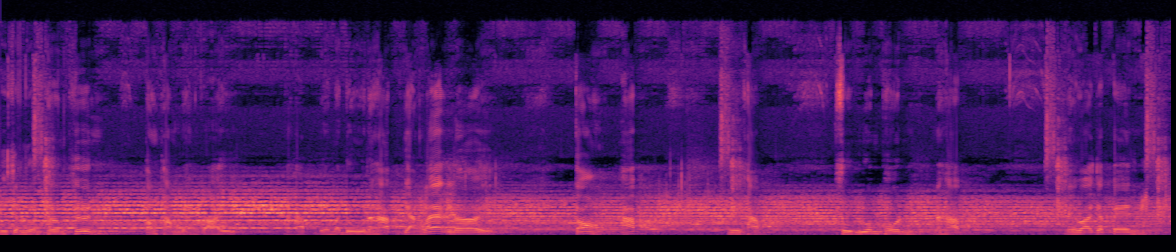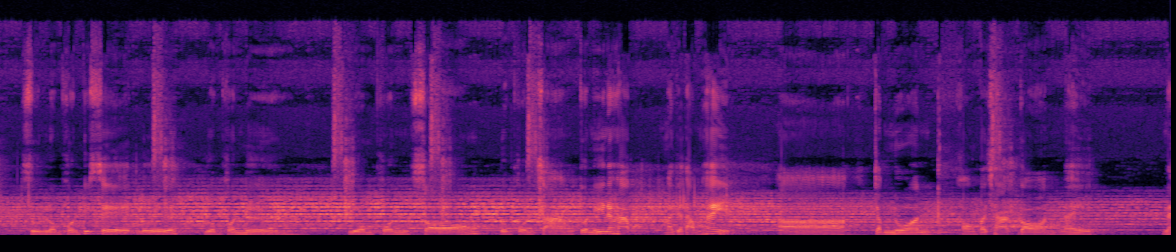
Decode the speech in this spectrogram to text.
มีจำนวนเพิ่มขึ้น ต้องทำอย่างไรนะครับ เดี๋ยวมาดูนะครับอย่างแรกเลย ต้องอัพนี่ครับศูนย์รวมพลนะครับ ไม่ว่าจะเป็นศูนย์รวมพลพิเศษหรือรวมพลหนึ่งรวมพลสองรวมพลสามตัวนี้นะครับ มันจะทำให้จำนวนของประชากรในใน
